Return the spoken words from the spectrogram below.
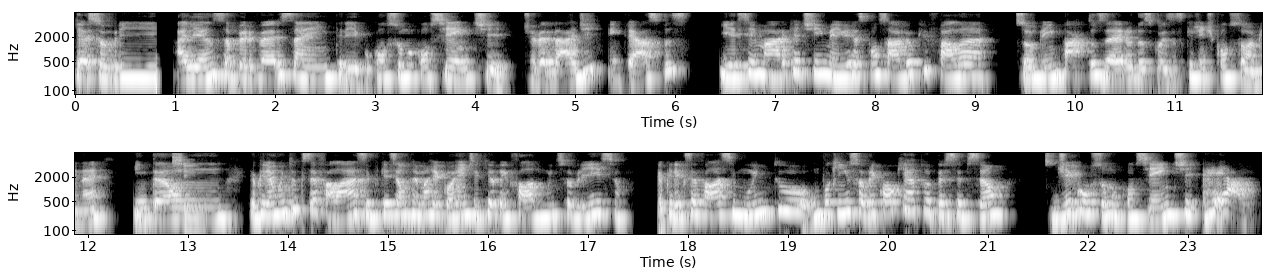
que é sobre a aliança perversa entre o consumo consciente de verdade, entre aspas, e esse marketing meio irresponsável que fala sobre impacto zero das coisas que a gente consome, né? Então, Sim. eu queria muito que você falasse, porque esse é um tema recorrente aqui, eu tenho falado muito sobre isso. Eu queria que você falasse muito, um pouquinho sobre qual que é a tua percepção de consumo consciente real.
